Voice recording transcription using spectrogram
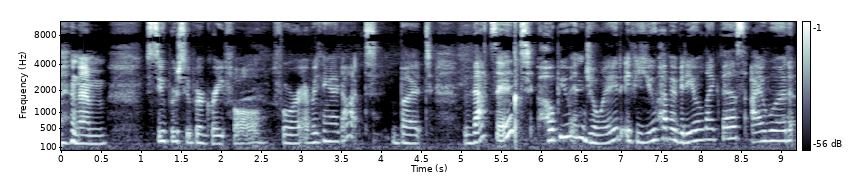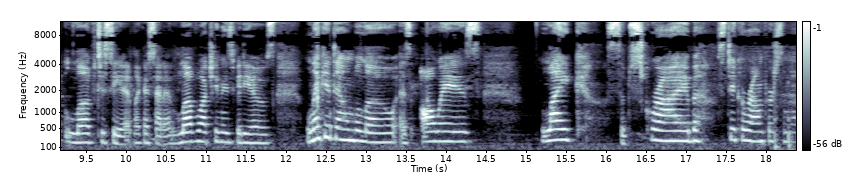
And I'm super, super grateful for everything I got. But that's it. Hope you enjoyed. If you have a video like this, I would love to see it. Like I said, I love watching these videos. Link it down below. As always, like, subscribe, stick around for some more.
